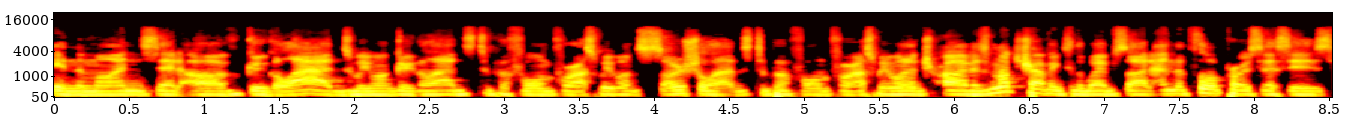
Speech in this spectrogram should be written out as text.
in the mindset of Google Ads. We want Google Ads to perform for us. We want social ads to perform for us. We want to drive as much traffic to the website. And the thought process is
